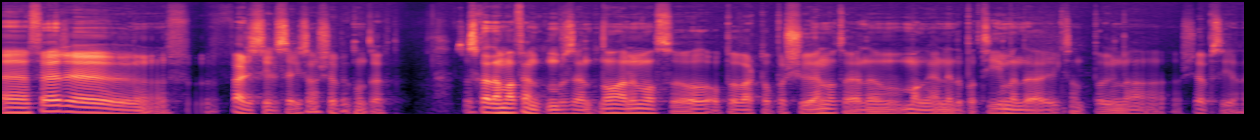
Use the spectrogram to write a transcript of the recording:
før uh, ferdigstillelse, ikke sant, kjøpekontrakt. Så skal de ha 15% Nå har de også oppe, vært oppe på 7 Nå tror jeg mange er nede på 10 men det er ikke sant, pga. kjøpesida.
